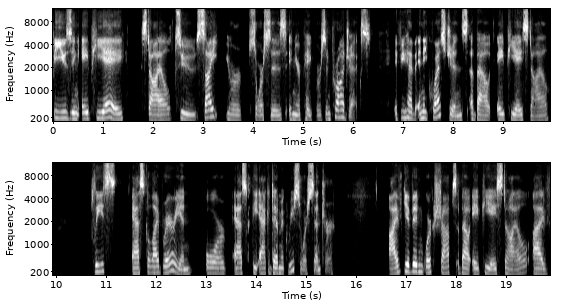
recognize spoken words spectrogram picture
be using APA style to cite your sources in your papers and projects. If you have any questions about APA style, please ask a librarian or ask the Academic Resource Center. I've given workshops about APA style. I've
